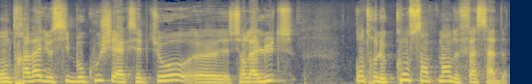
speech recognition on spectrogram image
on travaille aussi beaucoup chez Acceptio sur la lutte contre le consentement de façade.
